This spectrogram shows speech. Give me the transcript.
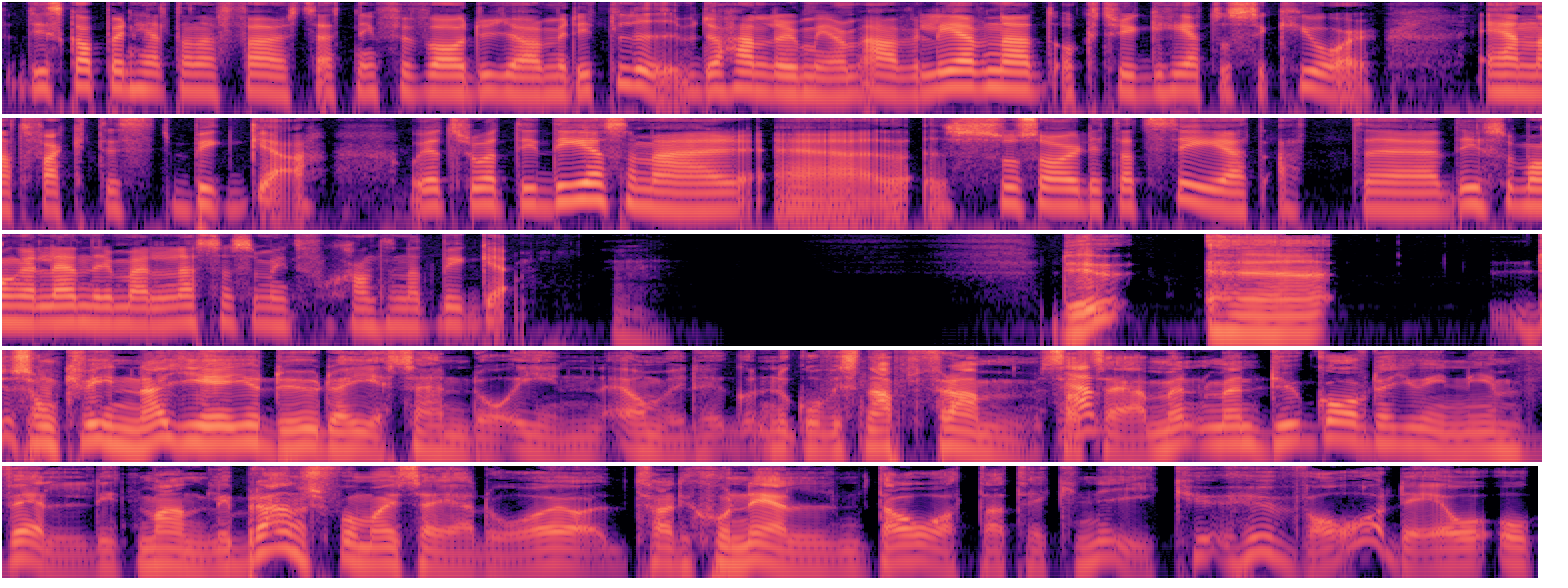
det skapar en helt annan förutsättning för vad du gör med ditt liv. Då handlar det mer om överlevnad och trygghet och secure än att faktiskt bygga. Och jag tror att det är det som är eh, så sorgligt att se att, att eh, det är så många länder i Mellanöstern som inte får chansen att bygga. Du, eh, som kvinna ger ju du dig sen då in, om vi, nu går vi snabbt fram så att Ja. säga, men, men du gav dig ju in i en väldigt manlig bransch får man ju säga då, traditionell datateknik. Hur, hur var det att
